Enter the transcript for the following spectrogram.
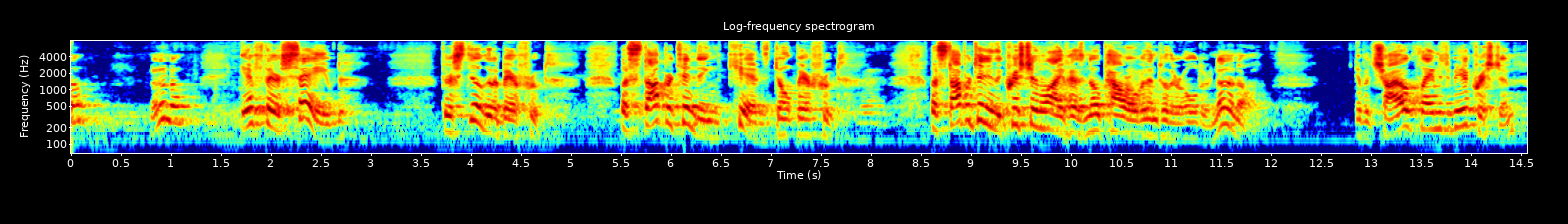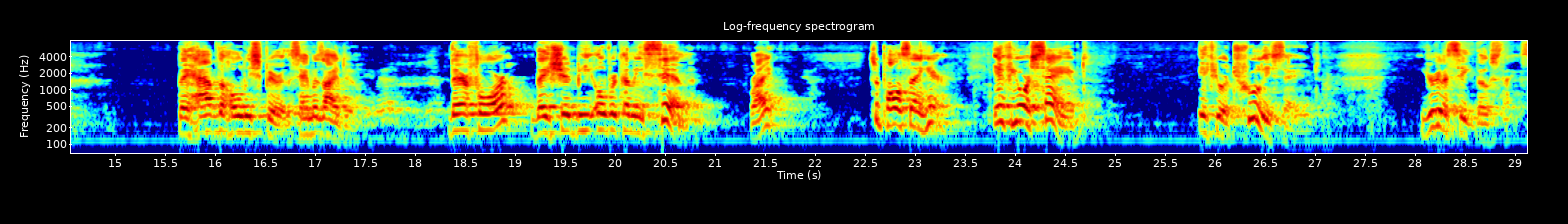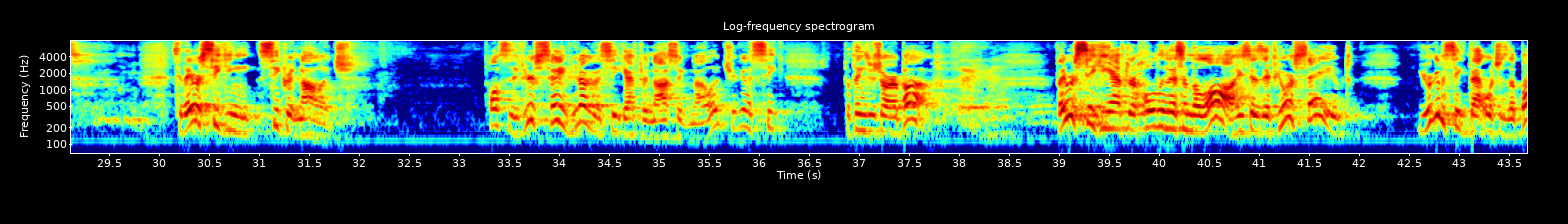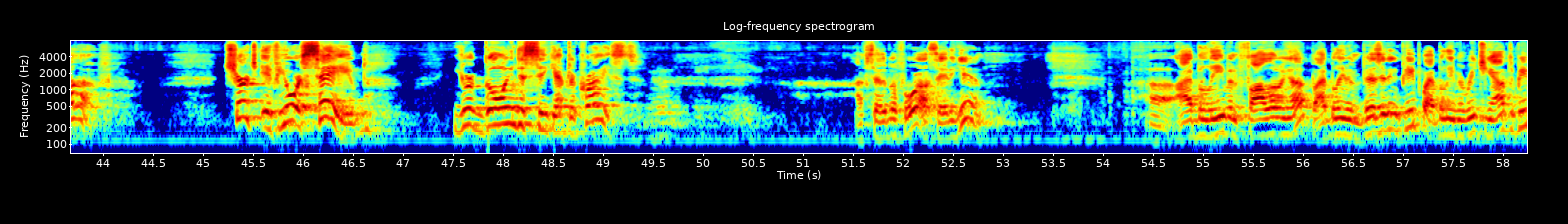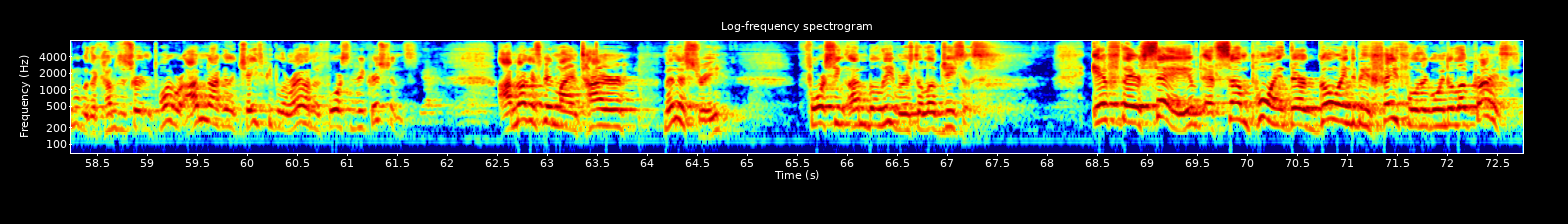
no, no, no, no. If they're saved, they're still going to bear fruit. Let's stop pretending kids don't bear fruit. Let's stop pretending the Christian life has no power over them until they're older. No, no, no. If a child claims to be a Christian, they have the Holy Spirit, the same as I do. Therefore, they should be overcoming sin, right? That's So Paul's saying here if you're saved, if you're truly saved, you're going to seek those things. See, they were seeking secret knowledge. Paul says, if you're saved, you're not going to seek after Gnostic knowledge. You're going to seek the things which are above. They were seeking after holiness in the law. He says, if you're saved, you're going to seek that which is above. Church, if you're saved, you're going to seek after Christ. I've said it before, I'll say it again. Uh, I believe in following up. I believe in visiting people. I believe in reaching out to people. But there comes a certain point where I'm not going to chase people around and force them to be Christians. I'm not going to spend my entire ministry forcing unbelievers to love Jesus. If they're saved, at some point they're going to be faithful they're going to love Christ.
